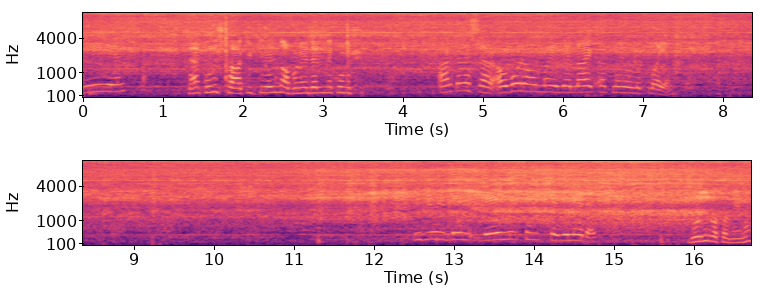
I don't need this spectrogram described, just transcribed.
İyiyim. Sen konuş takipçilerinle, abonelerinle konuş. Arkadaşlar abone olmayı ve like atmayı unutmayın. Videoyu be beğenirseniz seviniriz. Durdur bakalım Eymen.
